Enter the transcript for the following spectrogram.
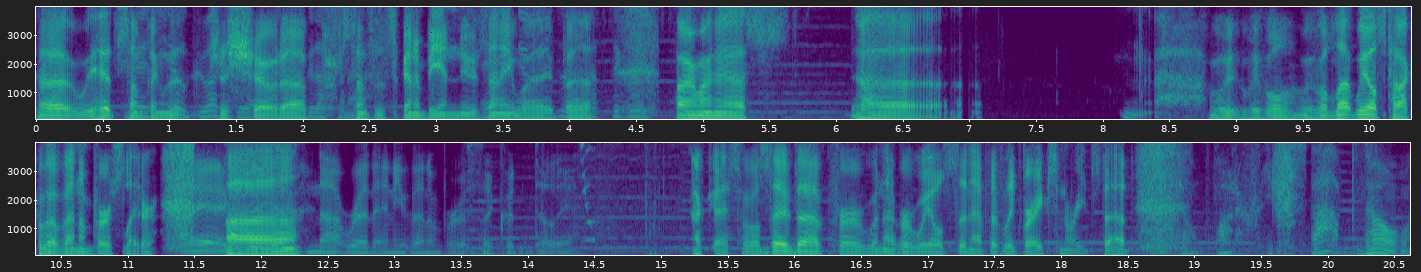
Uh, we hit something that just showed up since it's going to be in news anyway. But Fireman asks, uh, we, we will we will let Wheels talk about Venomverse later. I Uh, have not read any Venomverse. I couldn't tell you. Okay, so we'll save that for whenever Wheels inevitably breaks and reads that. I don't want to read. Stop. No.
